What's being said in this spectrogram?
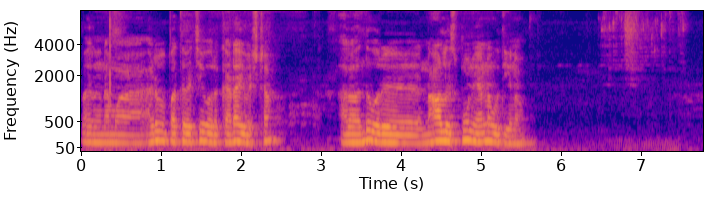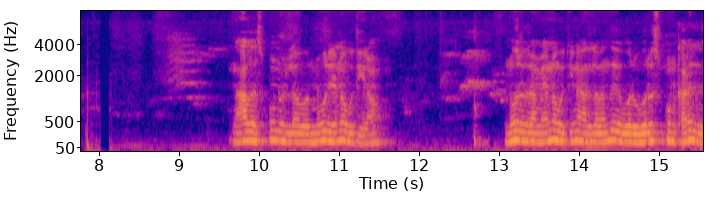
பாருங்க நம்ம அடுப்பு பற்ற வச்சு ஒரு கடாய் வச்சிட்டோம். அதில் வந்து ஒரு நாலு ஸ்பூன் எண்ணெய் ஊற்றிக்கணும் நாலு ஸ்பூன் இல்லை ஒரு நூறு எண்ணெய் ஊற்றிக்கிறோம் நூறு கிராம் எண்ணெய் ஊற்றினா அதில் வந்து ஒரு ஒரு ஸ்பூன் கடுகு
